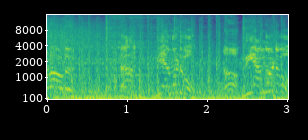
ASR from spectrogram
എവിടെ പോണാ അവൾ. ദാ, നീ അങ്ങോട്ട് പോ. ആ. നീ അങ്ങോട്ട് പോ.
